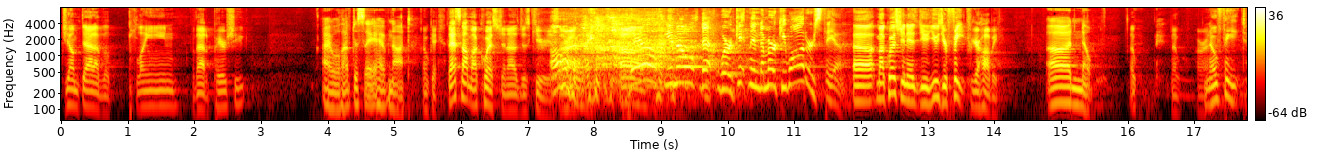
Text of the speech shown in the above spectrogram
jumped out of a plane Without a parachute? I will have to say I have not. Okay, that's not my question. I was just curious. Oh. All right. well, you know that we're getting into murky waters then. Uh, my question is, do you use your feet for your hobby? Uh, no. Oh, no. All right. No feet.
